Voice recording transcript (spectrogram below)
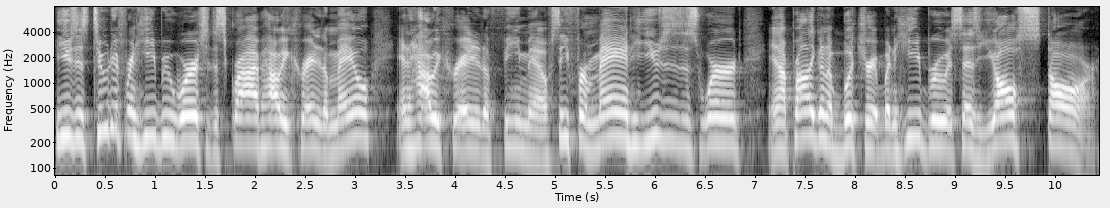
He uses two different Hebrew words to describe how He created a male and how He created a female. See, for man, He uses this word, and I'm probably going to butcher it, but in Hebrew it says y'all star.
